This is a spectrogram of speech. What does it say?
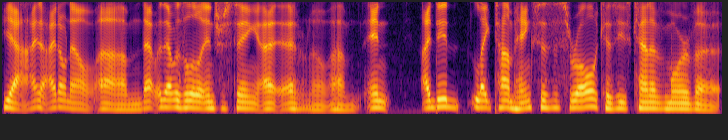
Yeah, I, I don't know. Um, that that was a little interesting. I I don't know. Um, and I did like Tom Hanks as this role because he's kind of more of a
